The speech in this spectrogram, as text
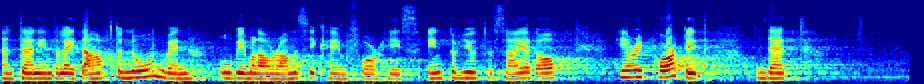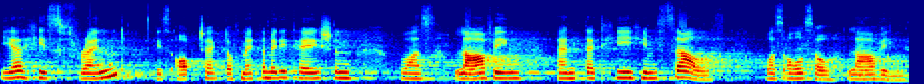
And then in the late afternoon, when U Vimala Ramsi came for his interview to Sayadaw, he reported that, yeah, his friend this object of metta meditation was loving and that he himself was also loving.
